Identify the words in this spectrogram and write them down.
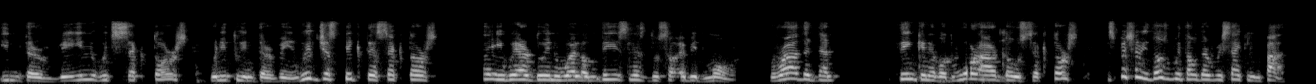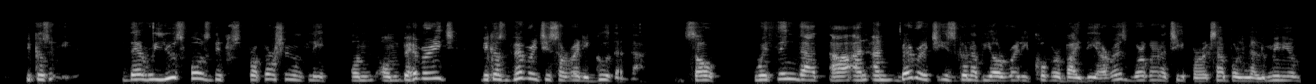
intervene, which sectors we need to intervene. We've just picked the sectors, hey, we are doing well on this, let's do so a bit more, rather than thinking about what are those sectors, especially those without the recycling path, because the reuse falls disproportionately on, on beverage because beverage is already good at that. So we think that, uh, and, and beverage is going to be already covered by DRS. We're going to achieve, for example, in aluminum,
